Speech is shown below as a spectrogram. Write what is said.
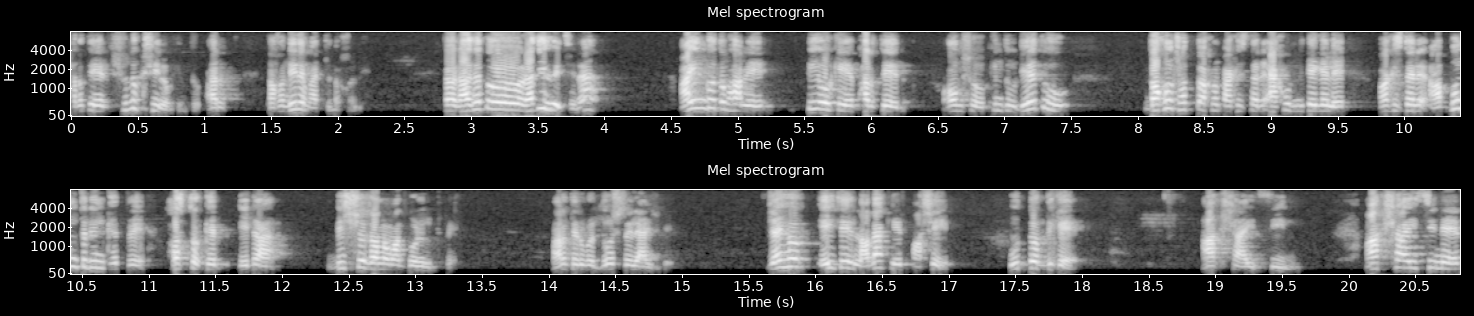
ভারতের সুযোগ ছিল কিন্তু, আর তখন নিতে পারতো দখলে। তা রাজা তো রাজি হয়েছে না। আইনগত ভাবে পিওকে ভারতের অংশ, কিন্তু যেহেতু দখল সত্ত্ব এখন পাকিস্তানে, এখন নিতে গেলে পাকিস্তানের আভ্যন্তরীণ ক্ষেত্রে হস্তক্ষেপ, এটা বিশ্ব জনমত গড়ে উঠবে। ভারতের উপর দোষ চলে আসবে। যাই হোক, এই যে লাদাখের পাশে, উত্তর দিকে আকসাই চীন আকসাই চীনের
